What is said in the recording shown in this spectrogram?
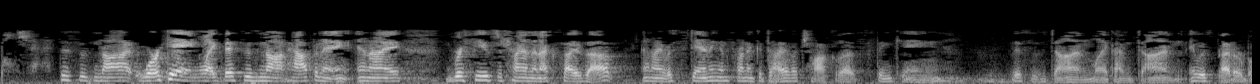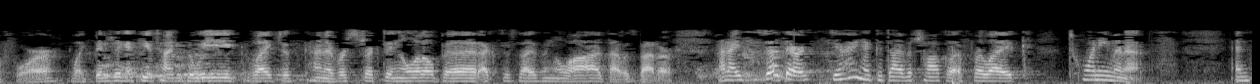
bullshit. This is not working. Like this is not happening. And I refused to try on the next size up. And I was standing in front of Godiva chocolates thinking, this is done. Like I'm done. It was better before. Like binging a few times a week, like just kind of restricting a little bit, exercising a lot. That was better. And I stood there staring at Godiva chocolate for like 20 minutes and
